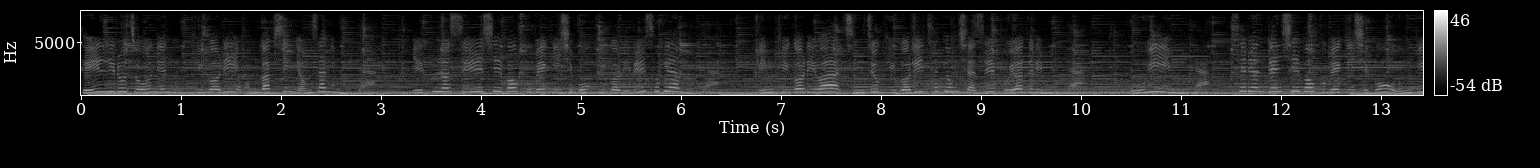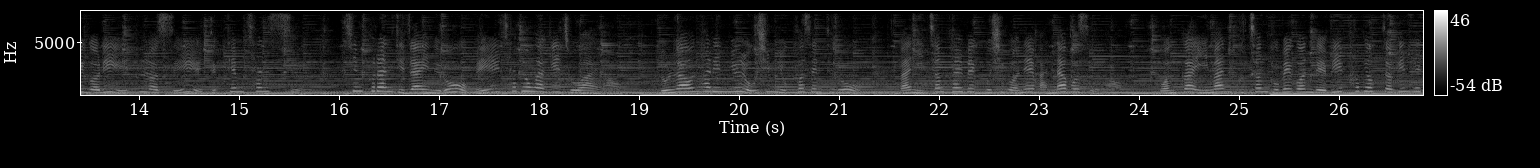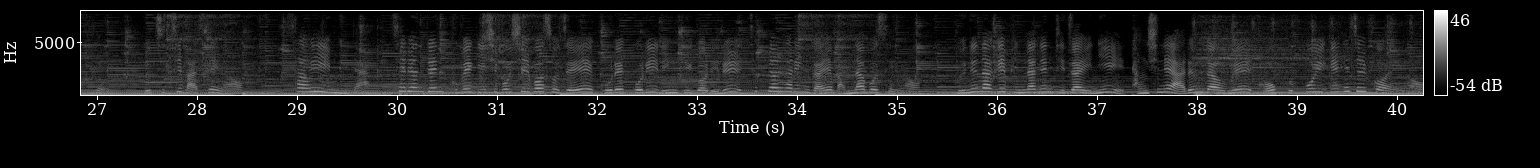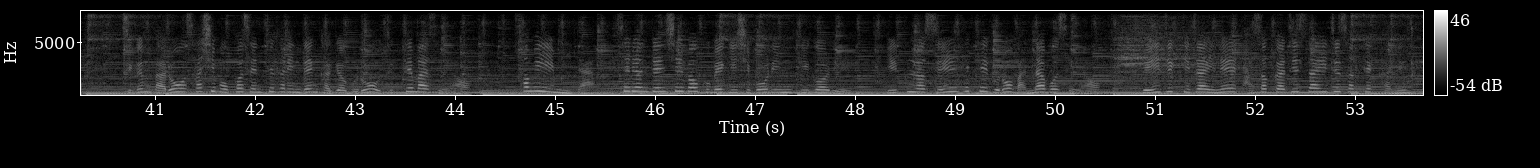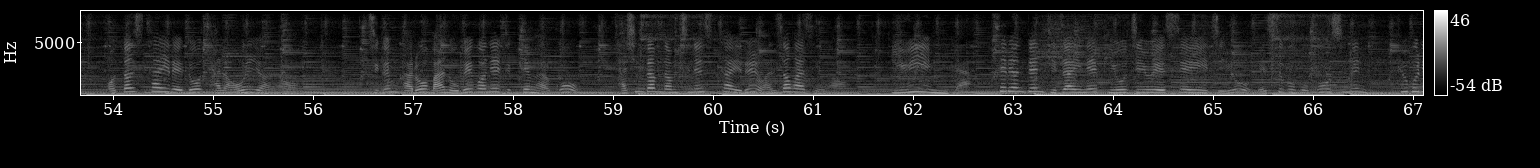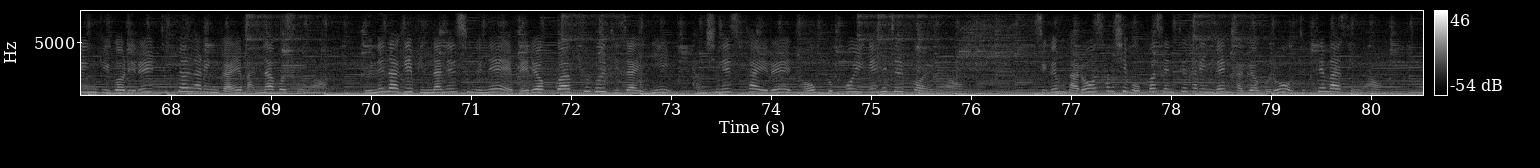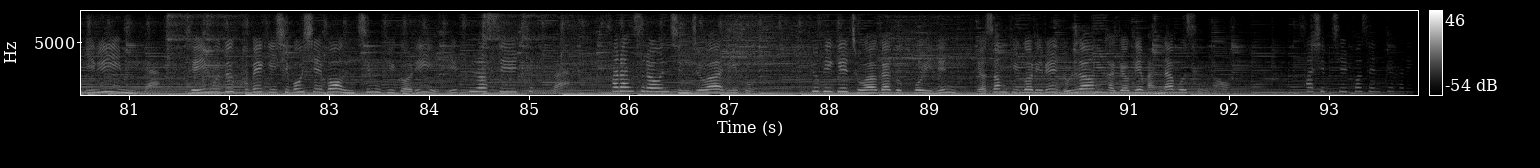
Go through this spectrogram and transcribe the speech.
데일리로 좋은 귀걸이 언박싱 영상입니다. 1 플러스 1 실버 925 귀걸이를 소개합니다. 린 귀걸이와 진주 귀걸이 착용샷을 보여드립니다. 5위입니다. 세련된 실버 925 은귀걸이 1 플러스 1 득템 찬스. 심플한 디자인으로 매일 착용하기 좋아요. 놀라운 할인율 56%로 12,890원에 만나보세요. 원가 29,900원 대비 파격적인 혜택. 놓치지 마세요. 4위입니다. 세련된 925 실버 소재의 고래꼬리 링 귀걸이를 특별 할인가에 만나보세요. 은은하게 빛나는 디자인이 당신의 아름다움을 더욱 돋보이게 해줄 거예요. 지금 바로 45% 할인된 가격으로 득템하세요. 3위입니다. 세련된 실버 925 링 귀걸이 1 플러스 1 혜택으로 만나보세요. 베이직 디자인의 5가지 사이즈 선택 가능. 어떤 스타일에도 잘 어울려요. 지금 바로 1,500원에 득템하고 자신감 넘치는 스타일을 완성하세요. 2위입니다. 세련된 디자인의 BOGUS AGU S999 수는 큐브링 귀걸이를 특별 할인가에 만나보세요. 은은하게 빛나는 수는의 매력과 큐브 디자인이 당신의 스타일을 더욱 돋보이게 해줄 거예요. 지금 바로 35% 할인된 가격으로 득템하세요. 1위입니다. 제이무드 925 실버 은침 귀걸이 1 플러스 1 특가. 사랑스러운 진주와 리본, 큐빅의 조화가 돋보이는 여성 귀걸이를 놀라운 가격에 만나보세요. 47% 할인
